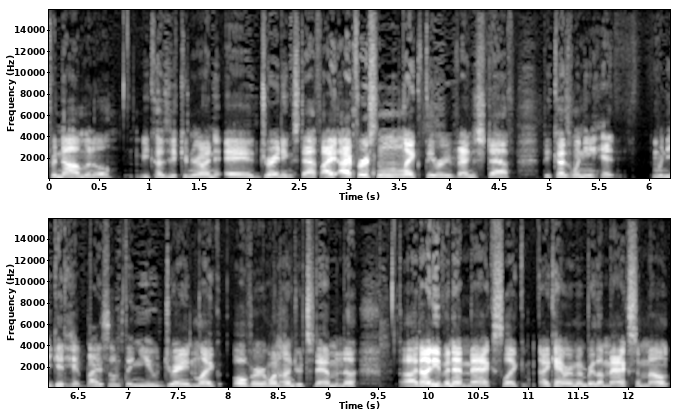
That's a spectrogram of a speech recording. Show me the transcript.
phenomenal because you can run a draining staff. I, I personally like the revenge staff because when you hit when you get hit by something, you drain like over 100 stamina. Uh, not even at max. Like I can't remember the max amount,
